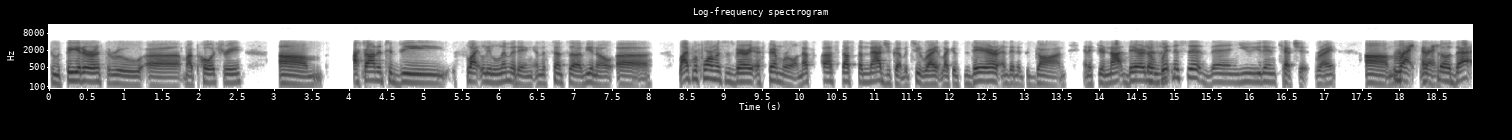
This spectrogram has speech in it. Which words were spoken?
through theater, through uh, my poetry, um, I found it to be slightly limiting in the sense of you know uh, live performance is very ephemeral, and that's us. That's the magic of it too, right? Like it's there and then it's gone, and if you're not there to mm-hmm. witness it, then you you didn't catch it, right? Um, right, and right. so that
